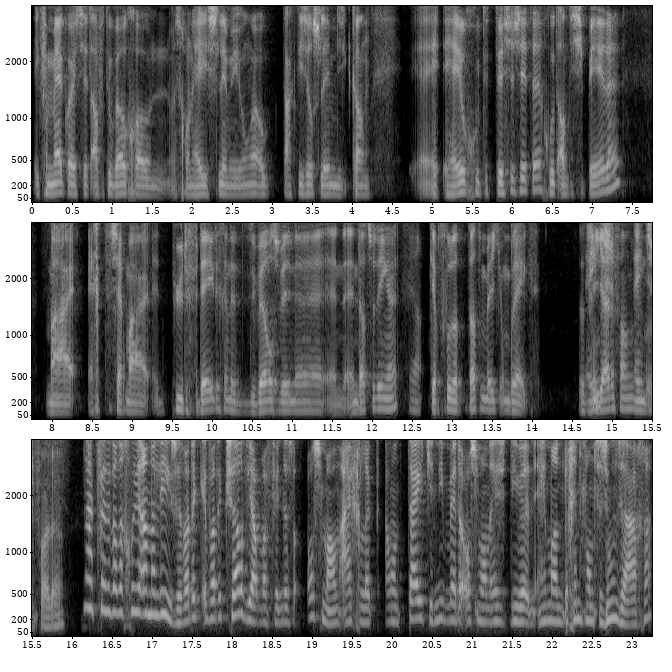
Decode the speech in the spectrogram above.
Ik vind Merkel zit af en toe wel gewoon, was gewoon een hele slimme jongen. Ook tactisch heel slim. Die kan eh, heel goed ertussen zitten, goed anticiperen. Maar echt, zeg maar, puur de verdedigen, de duels winnen en, en dat soort dingen. Ja. Ik heb het gevoel dat dat een beetje ontbreekt. Wat vind jij ervan, Eens. Varda? Nou, ik vind het wel een goede analyse. Wat ik, wat ik zelf jammer vind, is dat Osman eigenlijk al een tijdje niet meer de Osman is die we helemaal aan het begin van het seizoen zagen.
